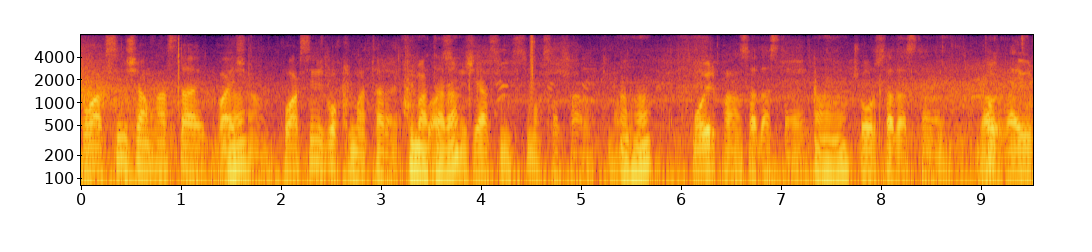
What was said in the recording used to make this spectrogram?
хуаксинишам ҳастай вайшам хуаксиниш бо қиматтара Қиматтара? як сум мақсад фарқ мекунад аҳа моир 500 астае Аҳа. 400 астае О. ғаюр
